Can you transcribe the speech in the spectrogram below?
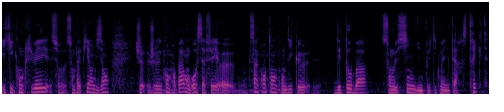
et qui concluait sur son papier en disant je, ne comprends pas. En gros, ça fait 50 euh, ans qu'on dit que des taux bas sont le signe d'une politique monétaire stricte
